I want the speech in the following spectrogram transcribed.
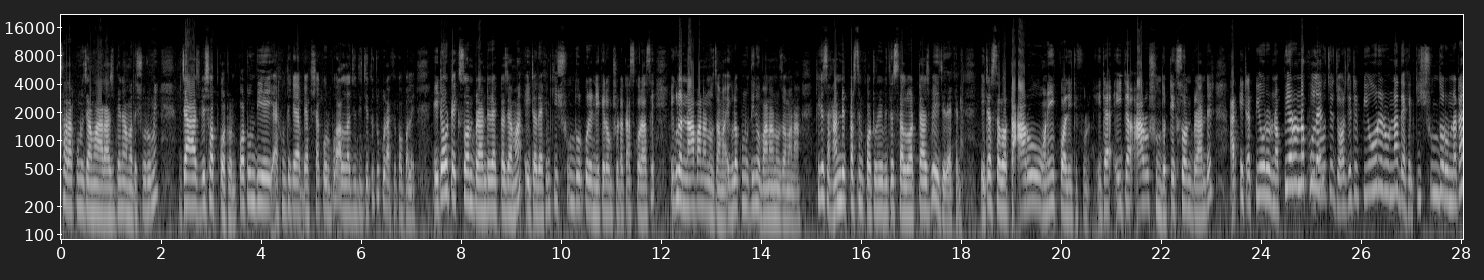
ছাড়া কোনো জামা আর আসবে না আমাদের শোরুমে যা আসবে সব কটন কটন দিয়েই এখন থেকে ব্যবসা করব। আল্লাহ যদি যেতটুকু রাখে কপালে। এটাও টেক্সন ব্র্যান্ডের একটা জামা। এটা দেখেন কি সুন্দর করে নেকের অংশটা কাজ করা আছে। এগুলো না বানানো জামা। এগুলো কোনো দিনও বানানো জামা না। ঠিক আছে? হান্ড্রেড পার্সেন্ট কটনের ভিতরে সালোয়ারটা আসবে। এই যে দেখেন। এটার সালোয়ারটা আরও অনেক কোয়ালিটিফুল এটা এইটা আরও সুন্দর টেক্সন ব্র্যান্ডের আর এটার পিওর ওড়না পিওর ওড়না খুলে হচ্ছে জর্জেটের পিওরের ওড়না দেখেন কি সুন্দর ওড়নাটা।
